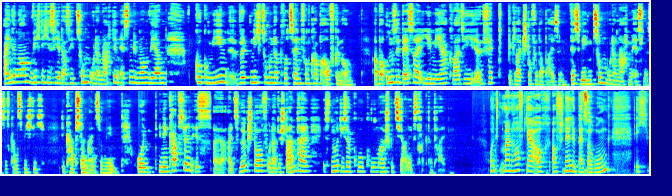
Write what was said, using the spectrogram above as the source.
eingenommen. Wichtig ist hier, dass sie zum oder nach dem Essen genommen werden. Kurkumin wird nicht zu 100 Prozent vom Körper aufgenommen. Aber umso besser, je mehr quasi äh, Fettbegleitstoffe dabei sind. Deswegen zum oder nach dem Essen ist es ganz wichtig, die Kapseln einzunehmen. Und in den Kapseln ist äh, als Wirkstoff oder Bestandteil ist nur dieser Kurkuma Spezialextrakt enthalten. Und man hofft ja auch auf schnelle Besserung. Ich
